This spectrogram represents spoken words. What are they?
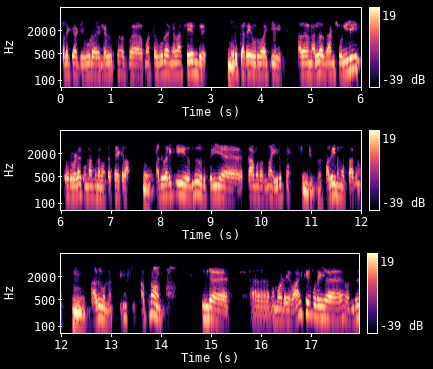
தொலைக்காட்சி ஊடகங்கள் மற்ற ஊடகங்கள்லாம் சேர்ந்து. ஒரு கதையை உருவாக்கி அதெல்லாம் நல்லதுதான்னு சொல்லி ஒருவேளை கொண்டாந்து நம்மகிட்ட சேர்க்கலாம். அது வரைக்கும் வந்து ஒரு பெரிய தாமதம் தான் இருக்கும். அதையும் நம்ம பார்க்கணும். அது ஒண்ணு. அப்புறம் இந்த நம்மளுடைய வாழ்க்கை முறையில வந்து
